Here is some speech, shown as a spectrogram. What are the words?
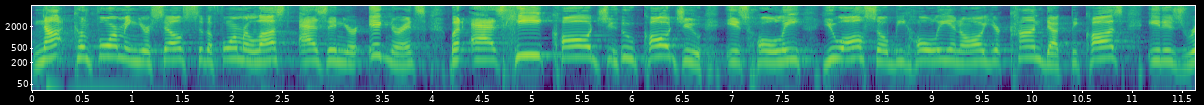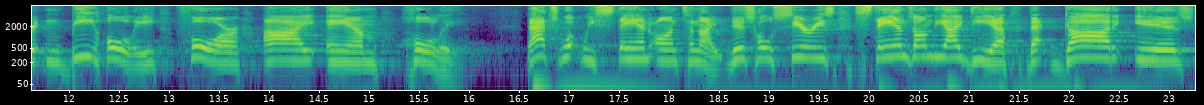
Not conforming yourselves to the former lust as in your ignorance, but as he called you, who called you is holy, you also be holy in all your conduct because it is written, be holy for I am holy. That's what we stand on tonight. This whole series stands on the idea that God is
